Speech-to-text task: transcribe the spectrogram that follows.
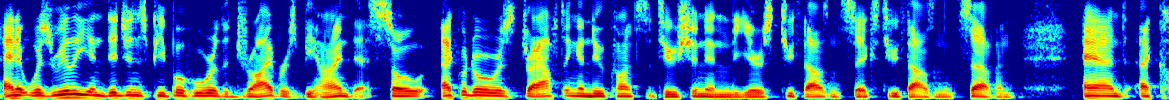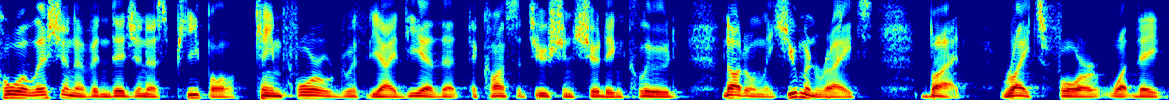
And it was really indigenous people who were the drivers behind this. So Ecuador was drafting a new constitution in the years 2006, 2007. And a coalition of indigenous people came forward with the idea that the constitution should include not only human rights, but rights for what they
